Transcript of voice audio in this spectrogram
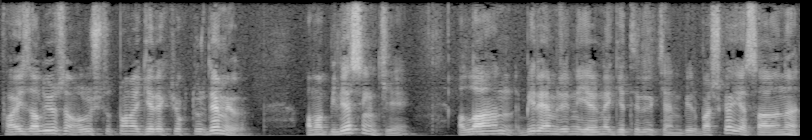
Faiz alıyorsan oruç tutmana gerek yoktur demiyorum. Ama bilesin ki Allah'ın bir emrini yerine getirirken bir başka yasağını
